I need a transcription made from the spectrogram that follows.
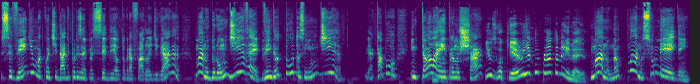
você vende uma quantidade, por exemplo, esse CD autografado Lady Gaga, mano, durou um dia, velho. Vendeu tudo, assim, um dia. Acabou. Então ela entra no char. E os roqueiros iam comprar também, velho. Mano, não, mano, se o Maiden.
